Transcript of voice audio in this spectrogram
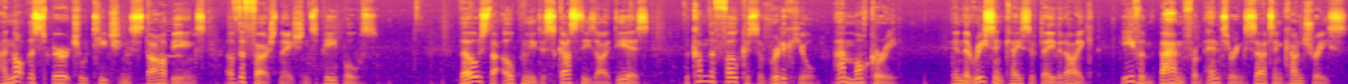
and not the spiritual teaching star beings of the First Nations peoples. Those that openly discuss these ideas become the focus of ridicule and mockery. In the recent case of David Icke, even banned from entering certain countries.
